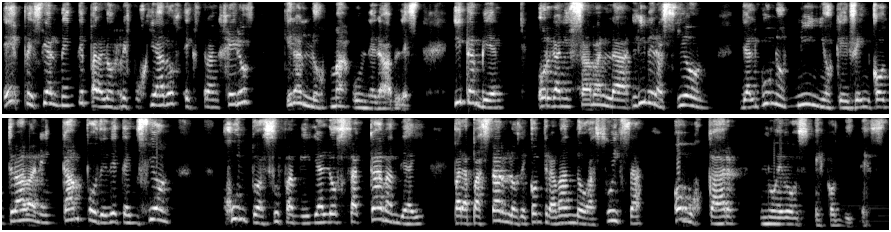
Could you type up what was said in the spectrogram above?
especialmente para los refugiados extranjeros que eran los más vulnerables. Y también organizaban la liberación de algunos niños que se encontraban en campos de detención junto a su familia, los sacaban de ahí para pasarlos de contrabando a Suiza o buscar nuevos escondites.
